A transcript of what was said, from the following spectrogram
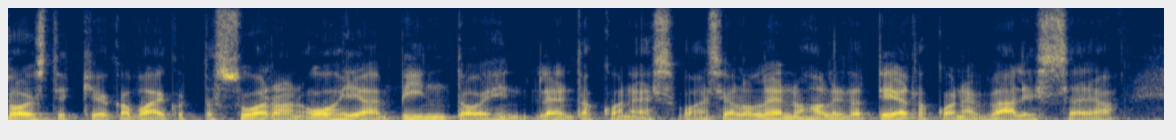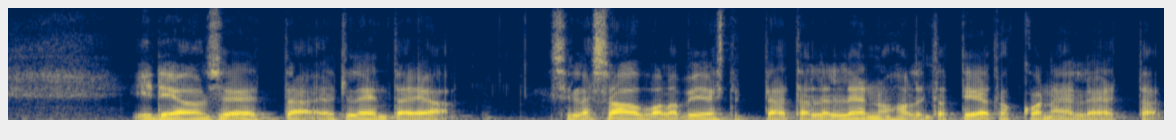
joystick, joka vaikuttaa suoraan ohjainpintoihin lentokoneessa, vaan siellä on lennonhallintatietokone välissä ja idea on se, että, että lentäjä sillä sauvalla viestittää tälle lennonhallintatietokoneelle, että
